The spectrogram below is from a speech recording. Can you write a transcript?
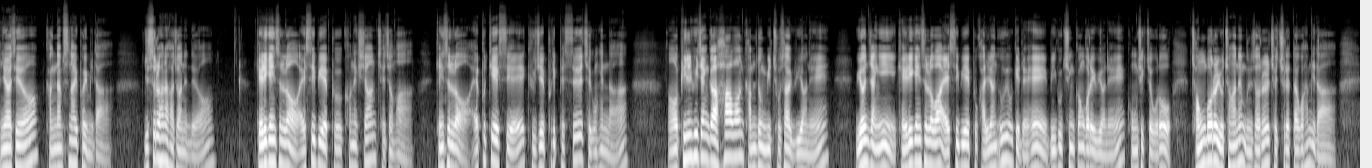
안녕하세요. 강남 스나이퍼입니다. 뉴스를 하나 가져왔는데요. 게리 겐슬러 SBF 커넥션 재점화. 겐슬러 FTX에 규제 프리패스 제공했나? 어, 빌 휘젠가 하원 감독 및 조사위원회 위원장이 게리 겐슬러와 SBF 관련 의혹에 대해 미국 증권거래위원회에 공식적으로 정보를 요청하는 문서를 제출했다고 합니다.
